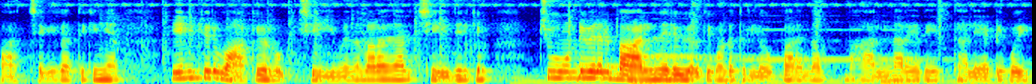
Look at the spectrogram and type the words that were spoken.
പച്ചയ്ക്ക് കത്തിക്കും ഞാൻ. എനിക്കൊരു വാക്കേ ഉള്ളൂ. ചെയ്യുമെന്ന് പറഞ്ഞാൽ ചെയ്തിരിക്കും. ചൂണ്ടിവിരൽ ബാലിന് നേരെ ഉയർത്തിക്കൊണ്ട് ത്രിലോക് പറയുന്നതും ബാലനറിയാതെ തലയാട്ടി പോയി.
